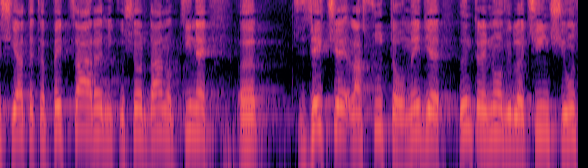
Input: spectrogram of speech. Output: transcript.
30% și iată că pe țară Nicușor Dan obține 10%, o medie între 9,5 și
